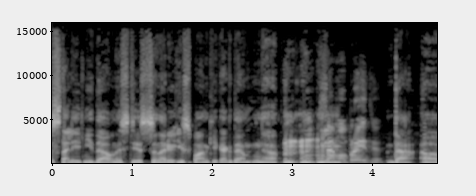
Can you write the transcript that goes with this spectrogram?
столетней давности, сценарию испанки, когда... э, Само пройдет. Да, э,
